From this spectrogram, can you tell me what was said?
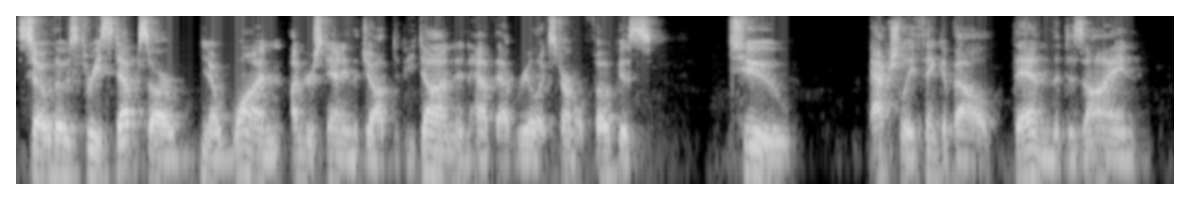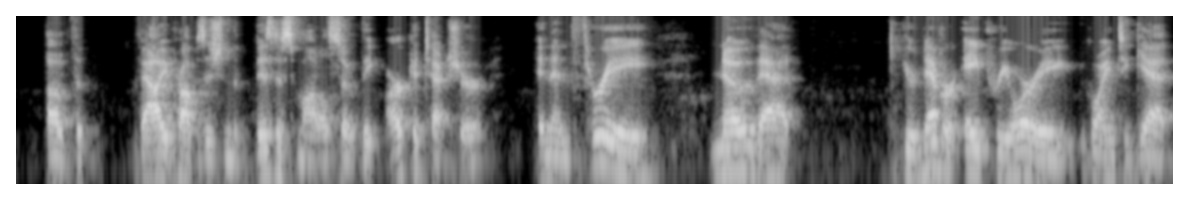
So those three steps are you know one understanding the job to be done and have that real external focus. Two actually think about then the design of the value proposition the business model so the architecture. And then three know that you're never a priori going to get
